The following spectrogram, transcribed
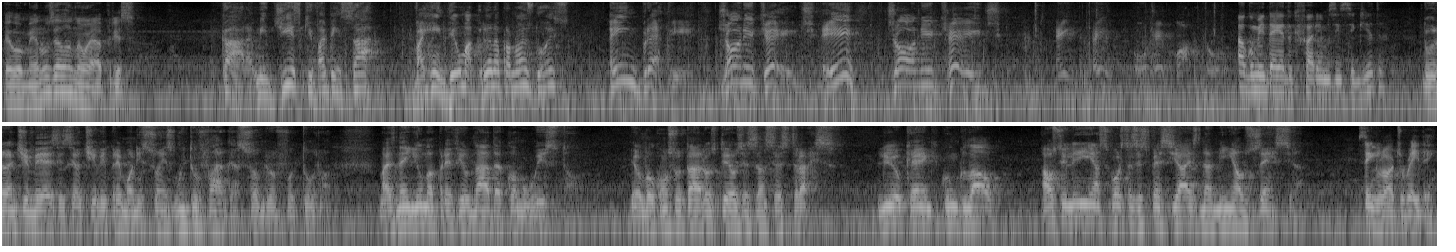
Pelo menos ela não é atriz. Cara, me diz que vai pensar. Vai render uma grana pra nós dois. Em breve, Johnny Cage e Johnny Cage em tempo remoto. Alguma ideia do que faremos em seguida? Durante meses eu tive premonições muito vagas sobre o futuro, mas nenhuma previu nada como isto. Eu vou consultar os deuses ancestrais. Liu Kang, Kung Lao, auxiliem as forças especiais na minha ausência. Sim, Lord Raiden.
